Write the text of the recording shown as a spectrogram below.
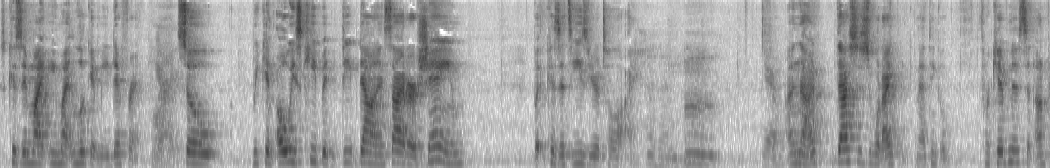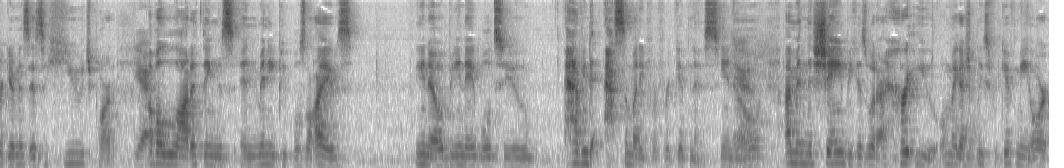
because it might you might look at me different. Yeah. So we can always keep it deep down inside our shame, but because it's easier to lie. Mm-hmm. Mm-hmm. Mm. Yeah. And that, that's just what I think. And I think forgiveness and unforgiveness is a huge part Yeah. of a lot of things in many people's lives. You know, being able to having to ask somebody for forgiveness. You know, Yeah. I'm in the shame because what I hurt you. Oh my gosh, mm-hmm. please forgive me. Or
